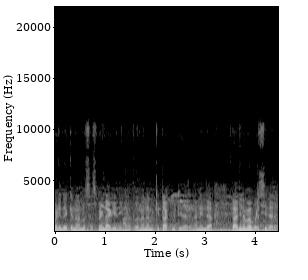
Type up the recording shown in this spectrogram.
ಮಾಡಿದ್ದಕ್ಕೆ ನಾನು ಸಸ್ಪೆಂಡ್ ಆಗಿದ್ದೀನಿ ಅಥವಾ ನನ್ನನ್ನು ಕಿತ್ತಾಕ್ಬಿಟ್ಟಿದ್ದಾರೆ, ನನ್ನಿಂದ ರಾಜೀನಾಮೆ ಬರೆಸಿದ್ದಾರೆ.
